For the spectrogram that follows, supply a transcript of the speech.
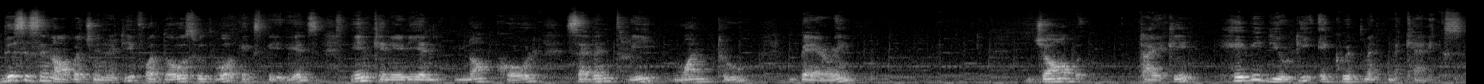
This is an opportunity for those with work experience in Canadian NOC code 7312 bearing job Heavy Duty Equipment Mechanics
